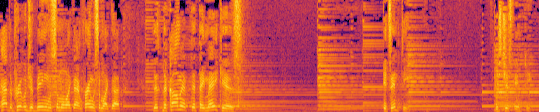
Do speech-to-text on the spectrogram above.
had the privilege of being with someone like that and praying with someone like that, the, the comment that they make is, it's empty. It's just empty.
